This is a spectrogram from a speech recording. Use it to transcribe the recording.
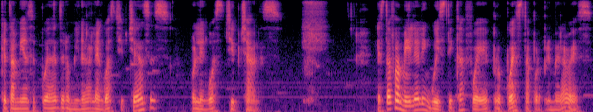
que también se pueden denominar lenguas chipchenses o lenguas chipchanas. Esta familia lingüística fue propuesta por primera vez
